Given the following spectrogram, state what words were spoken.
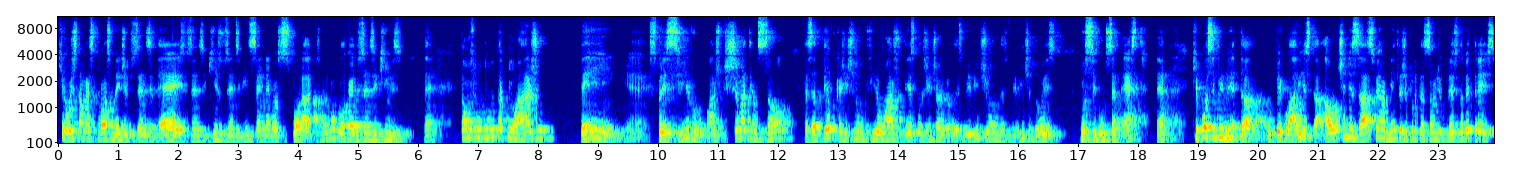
que hoje está mais próximo aí de 210, 215, 220, saindo negócios esporádicos, mas vamos colocar aí 215. Né? Então o futuro está com ágio bem é, expressivo, um ágio que chama atenção. Fazia tempo que a gente não via um ágio desse quando a gente olha para 2021, 2022, no segundo semestre, né, que possibilita o pecuarista a utilizar as ferramentas de proteção de preço da B3. Ou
